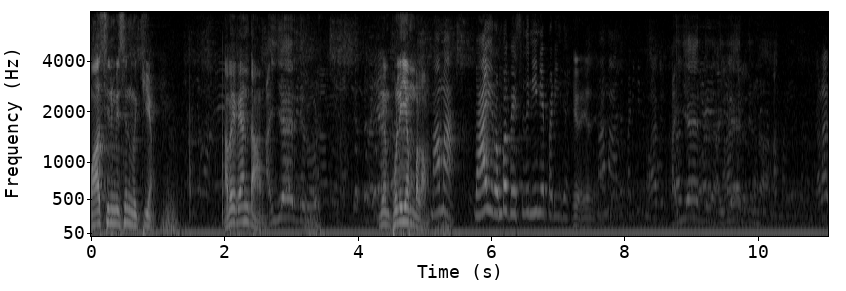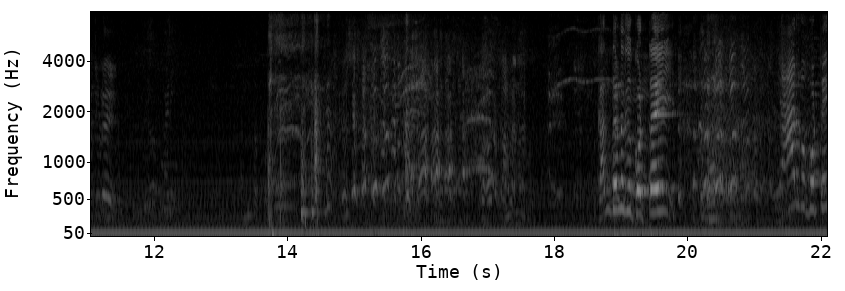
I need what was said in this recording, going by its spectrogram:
வாஷிங் மிஷின் முக்கியம். அவன் வேண்டாம். இவன் புளியம்பழம். மாமா வாய் ரொம்ப பேசுது நீனே படிக்கணுமா. ஐயாயிரத்தி ஐயாயிரத்தி கந்தனுக்கு கொட்டை. யாருக்கு கொட்டை?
